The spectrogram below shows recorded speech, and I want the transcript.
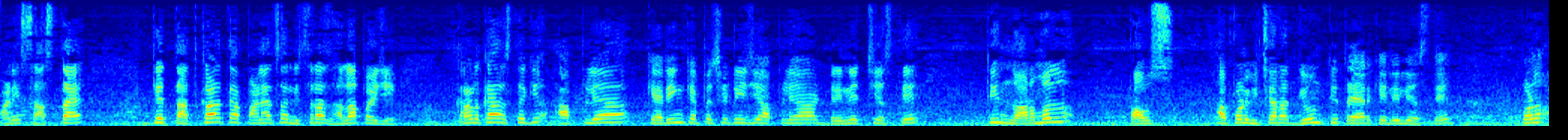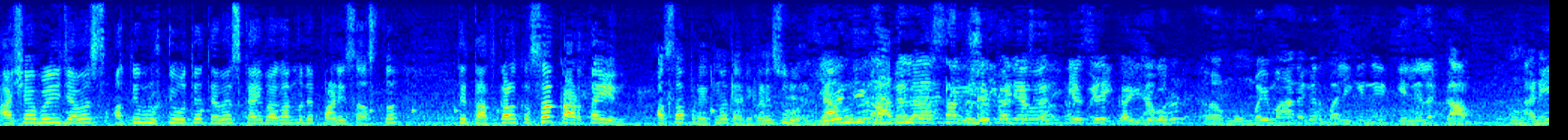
पाणी साचत आहे ते तात्काळ त्या पाण्याचा निचरा झाला पाहिजे. कारण काय असतं की आपल्या कॅरिंग कॅपॅसिटी जी आपल्या ड्रेनेजची असते ती नॉर्मल पाऊस आपण विचारात घेऊन ती तयार केलेली असते. पण अशा वेळी ज्यावेळेस अतिवृष्टी होते त्यावेळेस काही भागांमध्ये पाणी साचतं. ते तात्काळ कसं काढता येईल असा प्रयत्न त्या ठिकाणी सुरू आहे. मुंबई महानगरपालिकेने केलेलं काम आणि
